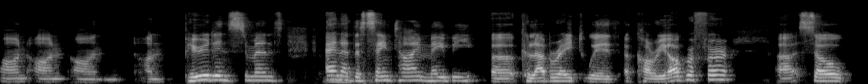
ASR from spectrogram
on on on on period instruments, and at the same time maybe uh, collaborate with a choreographer. Uh, so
